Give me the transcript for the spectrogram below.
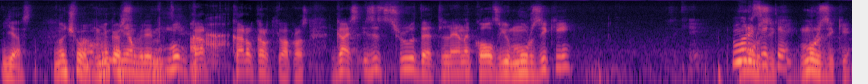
Ясно. Ну чего, У мне кажется, время. ну, кор- кор- короткий вопрос. Guys, is it true that Lena calls you Мурзики? Мурзики. Мурзики.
